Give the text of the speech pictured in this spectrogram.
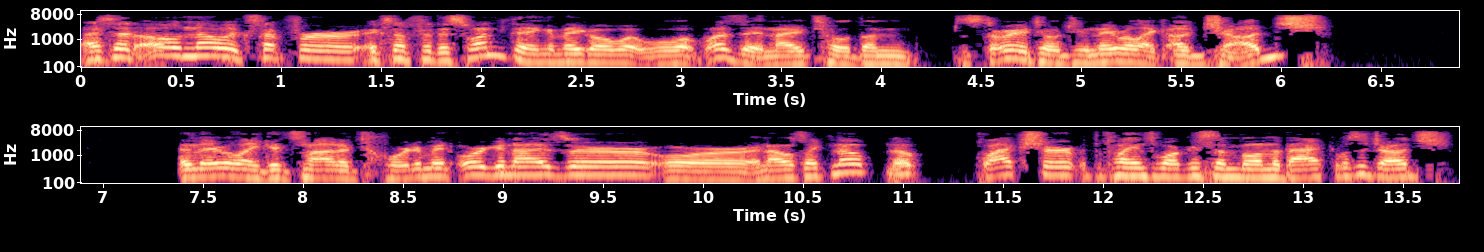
I said, "Oh no, except for except for this one thing." And they go, "What what was it?" And I told them the story I told you, and they were like, "A judge." And they were like, "It's not a tournament organizer," or and I was like, "Nope, nope." Black shirt with the planeswalker symbol on the back. It was a judge.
